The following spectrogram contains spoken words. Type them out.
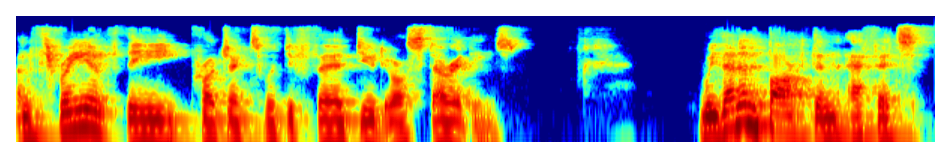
and three of the projects were deferred due to austerities. We then embarked on efforts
